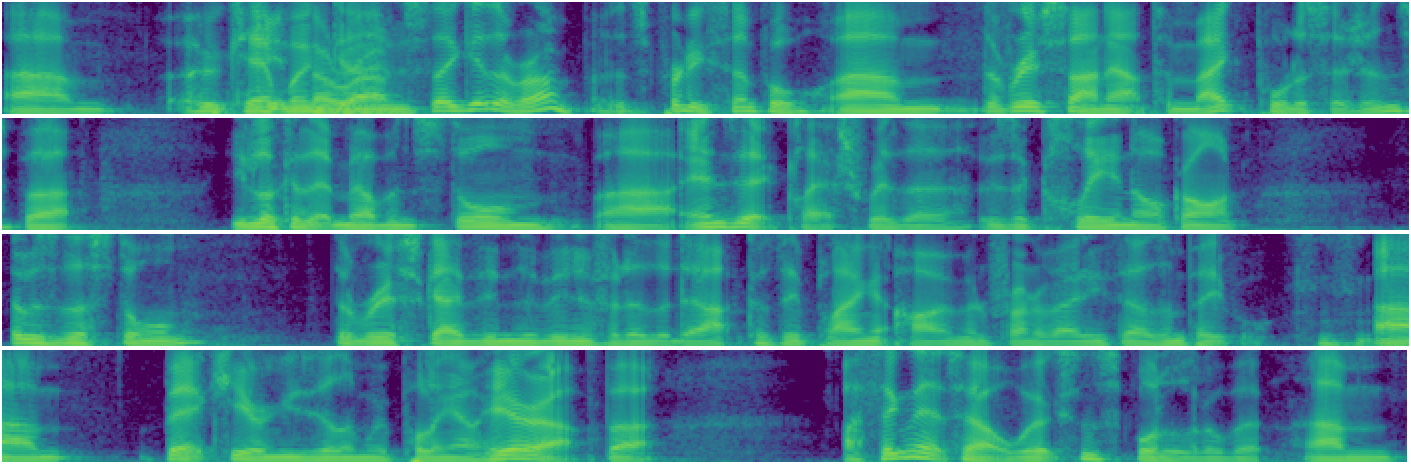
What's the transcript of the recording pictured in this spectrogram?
um, who can get win games, rub. they get the rub. It's pretty simple. Um, the refs aren't out to make poor decisions, but you look at that Melbourne Storm uh, Anzac clash where the, it was a clear knock on. It was the Storm. The refs gave them the benefit of the doubt because they're playing at home in front of 80,000 people. um, back here in New Zealand, we're pulling our hair out, but I think that's how it works in sport a little bit. Um,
